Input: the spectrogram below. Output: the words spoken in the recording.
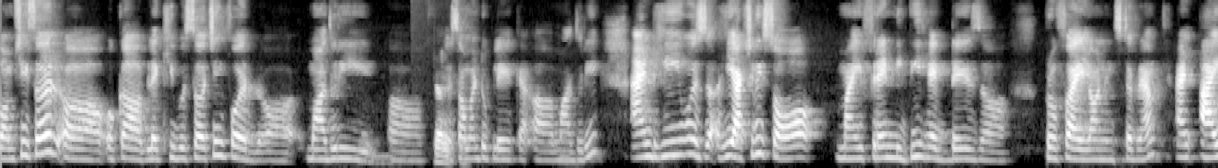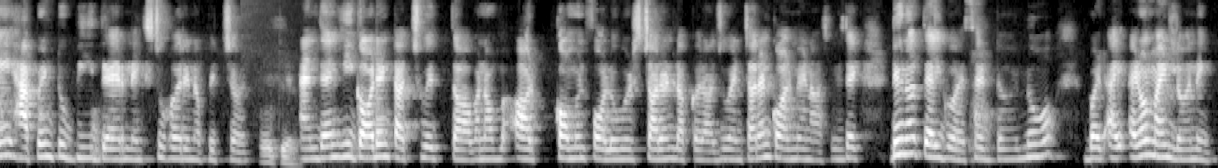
వంశీ సార్ ఒక like he was searching for Madhuri. Someone to play Madhuri and he was he actually saw my friend Nidhi Hegde's profile on Instagram, and I happened to be there next to her in a picture. Okay. And then he got in touch with uh, one of our common followers, Charan Lakkaraju, and Charan called me and asked me, he's like, Do you know Telugu? I said, uh, No, but I, I don't mind learning.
